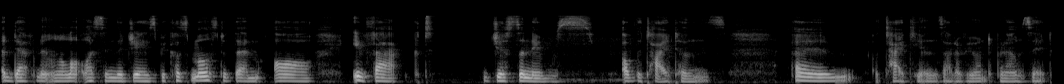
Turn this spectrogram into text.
and definitely a lot less in the J's because most of them are, in fact, just the nymphs of the Titans. Um, Titans, however you want to pronounce it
